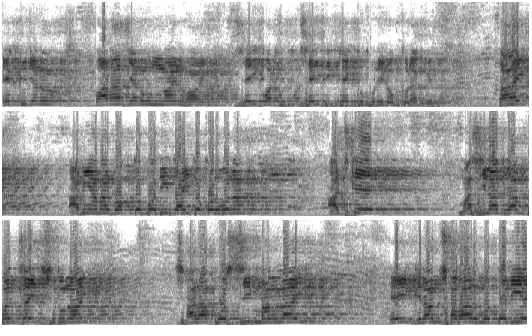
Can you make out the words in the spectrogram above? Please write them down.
একটু যেন পাড়ার যেন উন্নয়ন হয়, সেই সেই দিকটা একটুখানি লক্ষ্য রাখবেন। তাই আমি আমার বক্তব্য দীর্ঘায়িত করব না। আজকে মাসিলা গ্রাম পঞ্চায়েত শুধু নয়, সারা পশ্চিম বাংলায় এই গ্রাম সভার মধ্যে দিয়ে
